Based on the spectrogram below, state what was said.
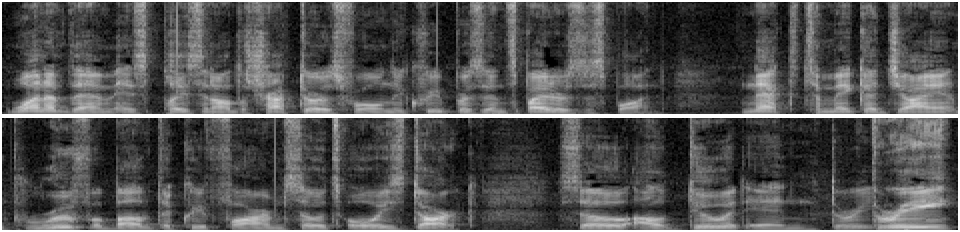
One of them is placing all the trapdoors for only creepers and spiders to spawn. Next, to make a giant roof above the creep farm so it's always dark. So I'll do it in three, three,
